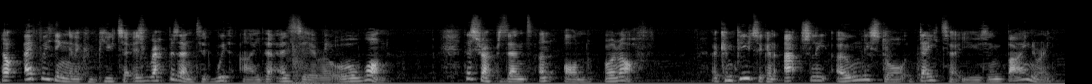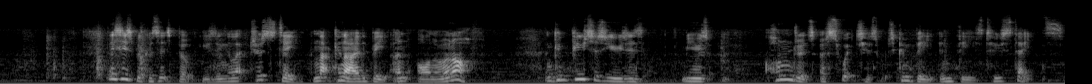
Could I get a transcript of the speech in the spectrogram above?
Now everything in a computer is represented with either a 0 or a 1. This represents an on or an off. A computer can actually only store data using binary. This is because it's built using electricity and that can either be an on or an off. And computers uses, use hundreds of switches which can be in these two states.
